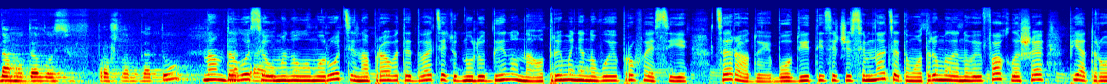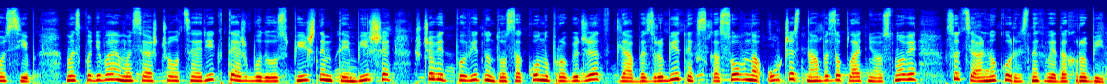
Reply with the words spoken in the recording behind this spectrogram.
Нам удалось в прошлом году Нам вдалося у минулому році направити 21 людину на отримання нової професії. Це радує, бо в 2017-му отримали новий фах лише п'ятеро осіб. Ми сподіваємося, що цей рік теж буде успішним, тим більше, що відповідно до закону про бюджет для безробітних скасована участь на безоплатній основі в соціально корисних видах робіт.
